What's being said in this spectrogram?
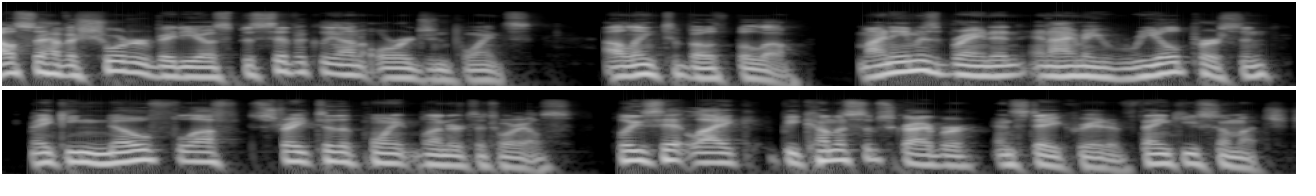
also have a shorter video specifically on origin points. I'll link to both below. My name is Brandon, and I'm a real person making no fluff, straight to the point Blender tutorials. Please hit like, become a subscriber, and stay creative. Thank you so much.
